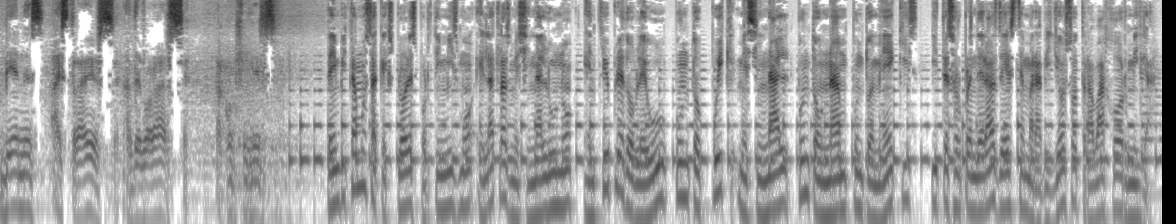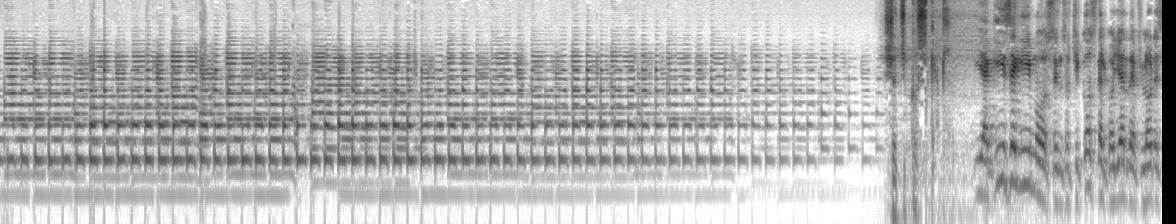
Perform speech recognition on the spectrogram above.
bienes a extraerse, a devorarse, a consumirse. Te invitamos a que explores por ti mismo el Atlas Mecinal 1 en www.puicmecinal.unam.mx y te sorprenderás de este maravilloso trabajo hormiga. Y aquí seguimos en Xochicosca, el collar de flores.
